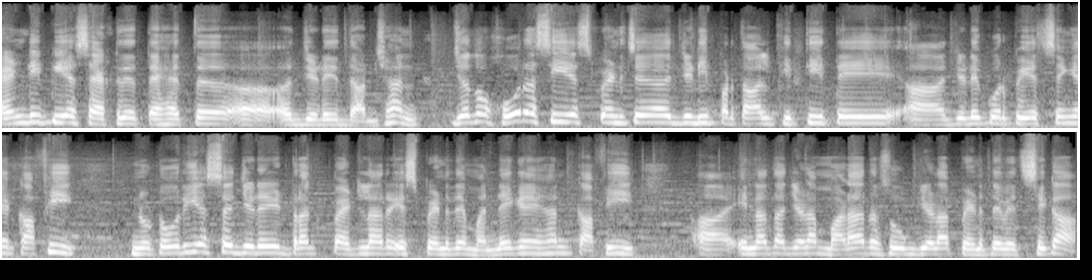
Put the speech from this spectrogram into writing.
ਐਨਡੀਪੀਐਸ ਐਕਟ ਦੇ ਤਹਿਤ ਜਿਹੜੇ ਦਰਜ ਹਨ। ਜਦੋਂ ਹੋਰ ਅਸੀਂ ਇਸ ਪਿੰਡ 'ਚ ਜਿਹੜੀ ਪੜਤਾਲ ਕੀਤੀ ਤੇ ਜਿਹੜੇ ਗੁਰਪ੍ਰੀਤ ਸਿੰਘ ਹੈ, ਕਾਫੀ ਨੋਟੋਰੀਅਸ ਜਿਹੜੇ ਡਰੱਗ ਪੈਡਲਰ ਇਸ ਪਿੰਡ ਦੇ ਮੰਨੇ ਗਏ ਹਨ। ਕਾਫੀ ਇਹਨਾਂ ਦਾ ਜਿਹੜਾ ਮਾੜਾ ਰਸੂਖ ਜਿਹੜਾ ਪਿੰਡ ਦੇ ਵਿੱਚ ਸੀਗਾ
